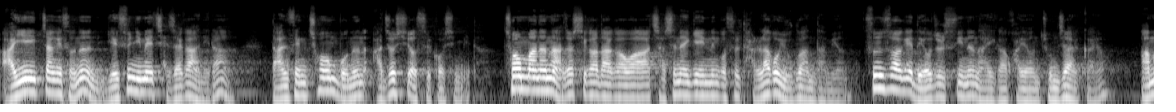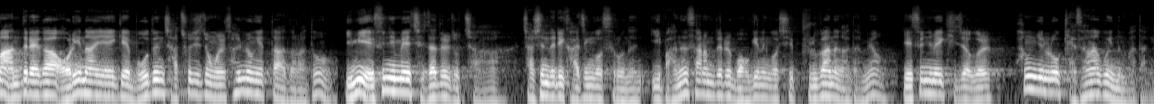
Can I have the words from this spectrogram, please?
아이의 입장에서는 예수님의 제자가 아니라 난생 처음 보는 아저씨였을 것입니다. 처음 만나는 아저씨가 다가와 자신에게 있는 것을 달라고 요구한다면 순수하게 내어줄 수 있는 아이가 과연 존재할까요? 아마 안드레가 어린아이에게 모든 자초지종을 설명했다 하더라도 이미 예수님의 제자들조차 자신들이 가진 것으로는 이 많은 사람들을 먹이는 것이 불가능하다며 예수님의 기적을 확률로 계산하고 있는 마당에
